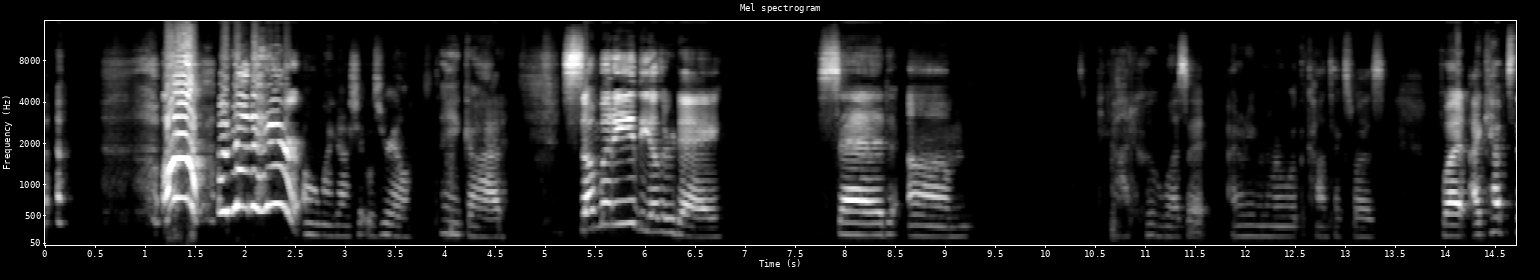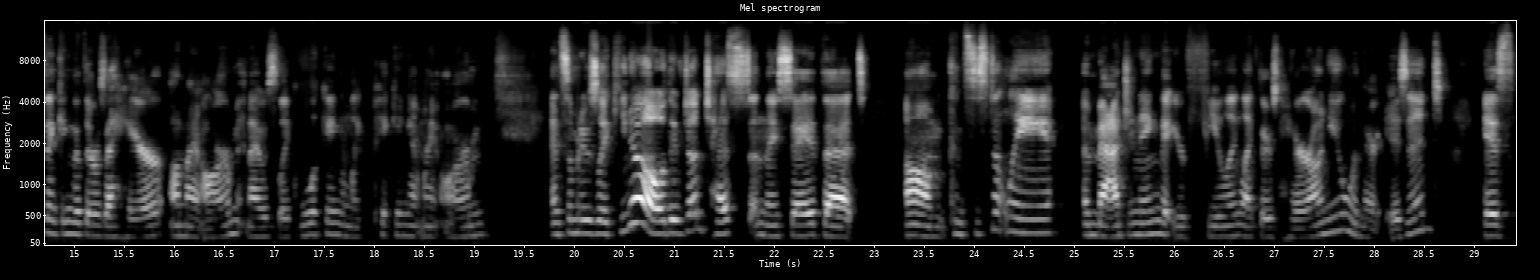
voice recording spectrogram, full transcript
ah! I found a hair! Oh my gosh, it was real. Thank God. Somebody the other day said, um, God, who was it? I don't even remember what the context was. But I kept thinking that there was a hair on my arm, and I was like looking and like picking at my arm. And somebody was like, you know, they've done tests and they say that um, consistently imagining that you're feeling like there's hair on you when there isn't is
